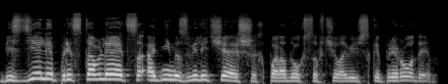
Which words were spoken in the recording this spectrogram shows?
Безделие представляется одним из величайших парадоксов человеческой природы.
